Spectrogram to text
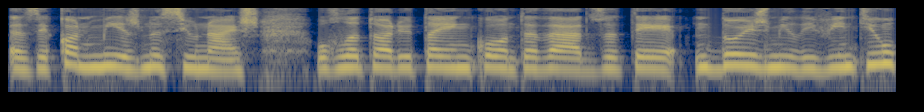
as economias nacionais. O relatório tem em conta dados até 2021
